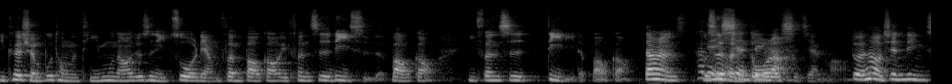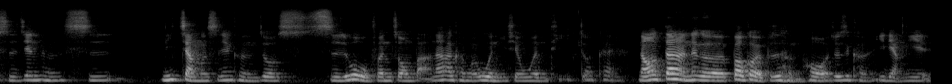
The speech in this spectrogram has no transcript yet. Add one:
你可以选不同的题目，然后就是你做两份报告，一份是历史的报告，一份是地理的报告。当然不是很多啦，时间吗？对，它有限定时间，可能十，你讲的时间可能只有十或五分钟吧，那他可能会问你一些问题。OK，然后当然那个报告也不是很厚，就是可能一两页，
